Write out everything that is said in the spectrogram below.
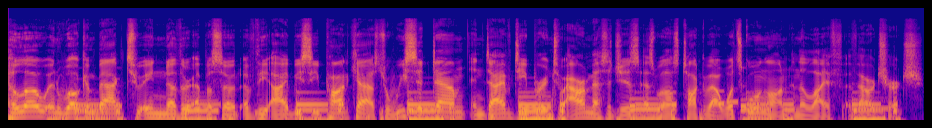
Hello, and welcome back to another episode of the IBC podcast, where we sit down and dive deeper into our messages as well as talk about what's going on in the life of our church.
